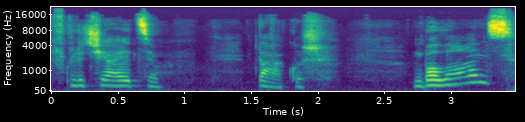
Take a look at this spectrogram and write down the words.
включається також баланс.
